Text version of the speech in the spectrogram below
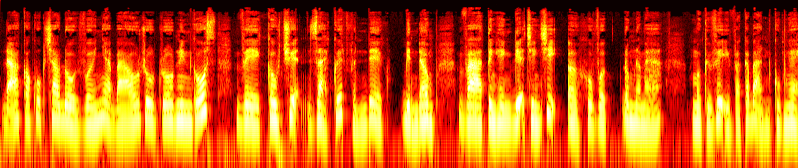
đã có cuộc trao đổi với nhà báo Rudro Ningos về câu chuyện giải quyết vấn đề Biển Đông và tình hình địa chính trị ở khu vực Đông Nam Á. Mời quý vị và các bạn cùng nghe.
